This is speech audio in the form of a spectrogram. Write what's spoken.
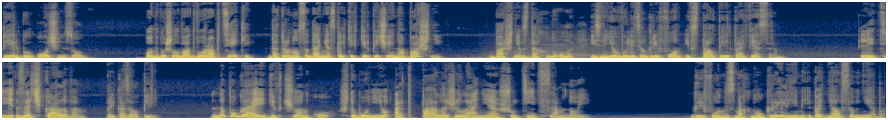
Пель был очень зол. Он вышел во двор аптеки, дотронулся до нескольких кирпичей на башне Башня вздохнула, из нее вылетел Грифон и встал перед профессором. «Лети за Чкаловым», — приказал Пель. «Напугай девчонку, чтобы у нее отпало желание шутить со мной». Грифон взмахнул крыльями и поднялся в небо.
